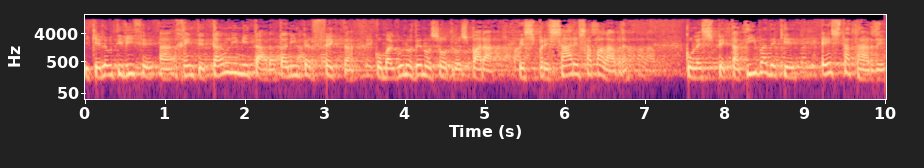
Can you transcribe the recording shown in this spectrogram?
Y que Él utilice a gente tan limitada, tan imperfecta como algunos de nosotros para expresar esa palabra con la expectativa de que esta tarde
